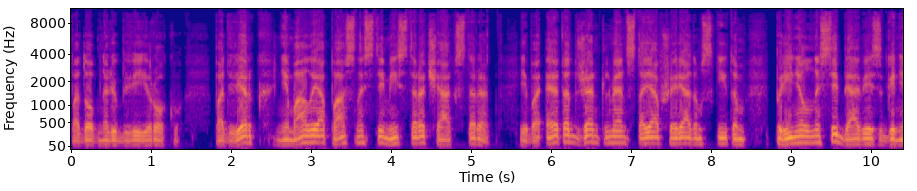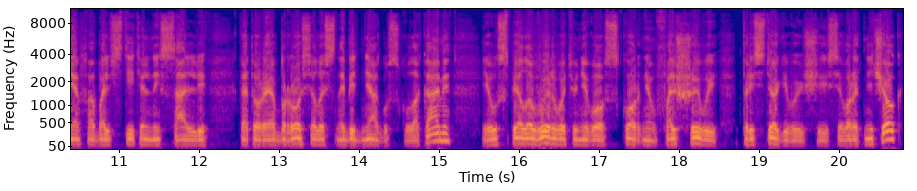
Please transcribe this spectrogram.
подобно любви и року, подверг немалой опасности мистера Чакстера, ибо этот джентльмен, стоявший рядом с Китом, принял на себя весь гнев обольстительной Салли, которая бросилась на беднягу с кулаками и успела вырвать у него с корнем фальшивый пристегивающийся воротничок,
